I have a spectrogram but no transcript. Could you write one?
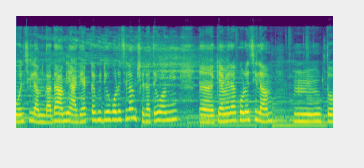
বলছিলাম, দাদা, আমি আগে একটা ভিডিও করেছিলাম, সেটাতেও আমি ক্যামেরা করেছিলাম। তো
